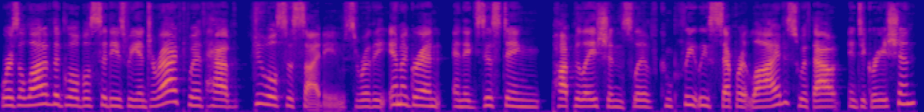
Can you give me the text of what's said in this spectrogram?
Whereas a lot of the global cities we interact with have dual societies where the immigrant and existing populations live completely separate lives without integration,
